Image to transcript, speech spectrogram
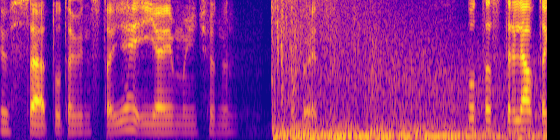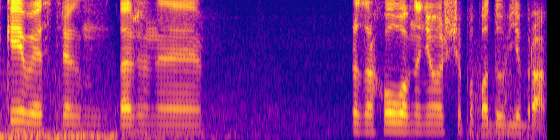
І все, тут він стає, і я йому нічого не робити. Тут стріляв такий вистріл, навіть не розраховував на нього, що попаду в єбра.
